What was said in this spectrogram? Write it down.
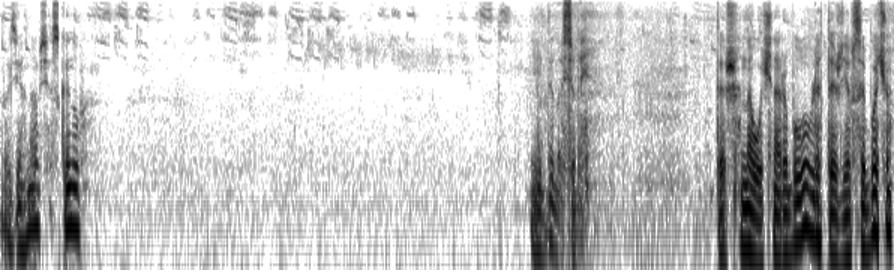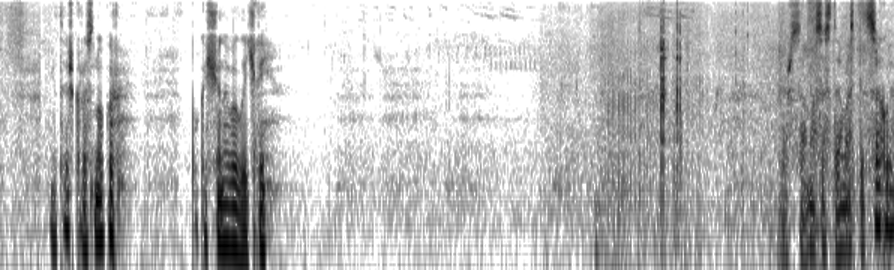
Розігнався, скинув. І йди на сюди. Теж наочна риболовля, теж я все бачу. І теж краснопер поки що невеличкий. Та ж сама система з підсакою.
